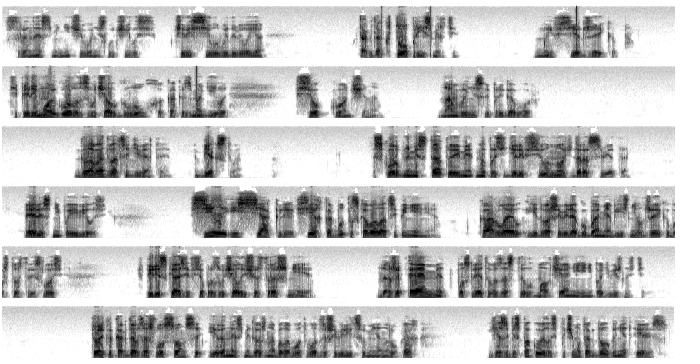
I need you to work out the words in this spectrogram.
С Ренесми ничего не случилось, через силу выдавила я. Тогда кто при смерти? Мы все, Джейкоб. Теперь и мой голос звучал глухо, как из могилы. Все кончено. Нам вынесли приговор. Глава 29. Бегство. Скорбными статуями мы просидели всю ночь до рассвета. Элис не появилась. Силы иссякли, всех как будто сковало оцепенение. Карлайл, едва шевеля губами, объяснил Джейкобу, что стряслось. В пересказе все прозвучало еще страшнее. Даже Эммет после этого застыл в молчании и неподвижности. Только когда взошло солнце, и Ренесми должна была вот-вот зашевелиться у меня на руках, я забеспокоилась, почему так долго нет Элис.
